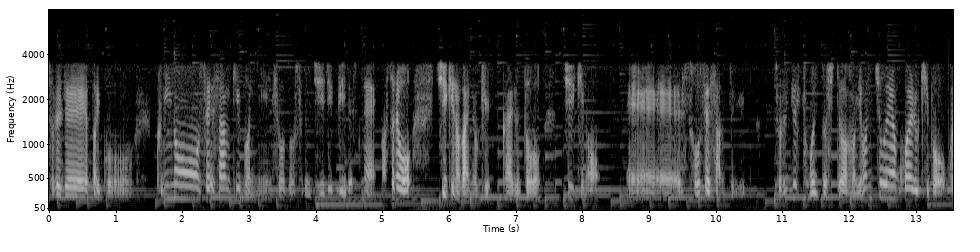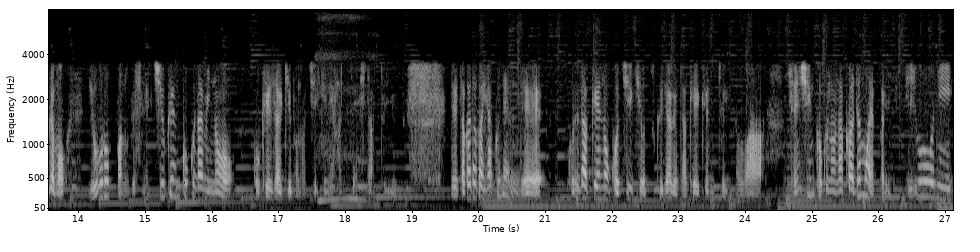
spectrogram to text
それでやっぱりこう国の生産規模に相当する GDP ですね、まあ、それを地域の場合に置き換えると地域の、えー総生産というそれで当時としてはもう4兆円を超える規模。これはもうヨーロッパのですね中堅国並みの経済規模の地域に発展したという。でたかだか100年でこれだけのこう地域を作り上げた経験というのは先進国の中でもやっぱり非常に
